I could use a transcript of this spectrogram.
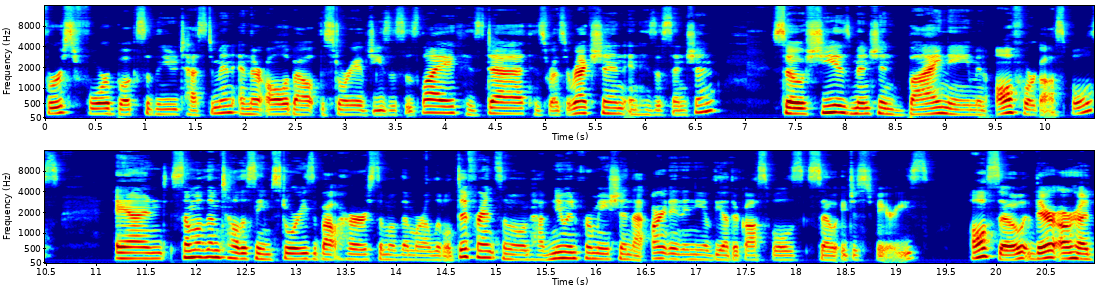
first four books of the New Testament, and they're all about the story of Jesus' life, his death, his resurrection, and his ascension. So she is mentioned by name in all four Gospels. And some of them tell the same stories about her. Some of them are a little different. Some of them have new information that aren't in any of the other gospels. So it just varies. Also, there are a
